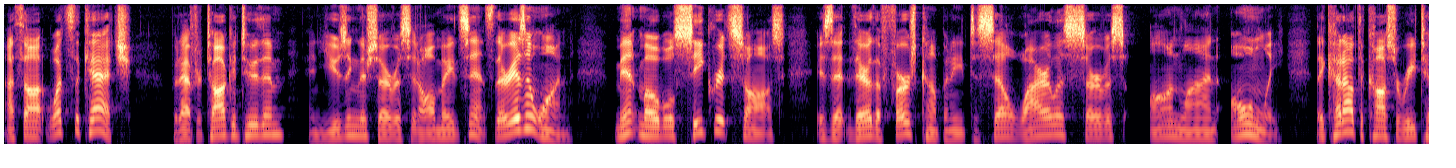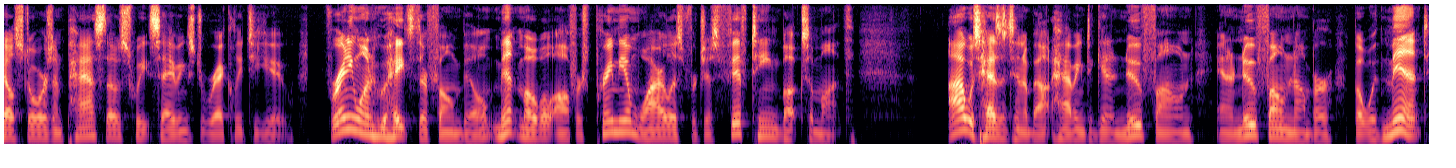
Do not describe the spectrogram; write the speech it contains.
I thought, what's the catch? But after talking to them and using their service, it all made sense. There isn't one. Mint Mobile's secret sauce is that they're the first company to sell wireless service online only. They cut out the cost of retail stores and pass those sweet savings directly to you. For anyone who hates their phone bill, Mint Mobile offers premium wireless for just 15 bucks a month. I was hesitant about having to get a new phone and a new phone number, but with Mint,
